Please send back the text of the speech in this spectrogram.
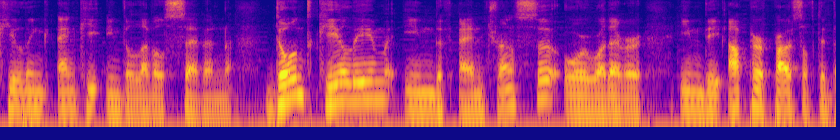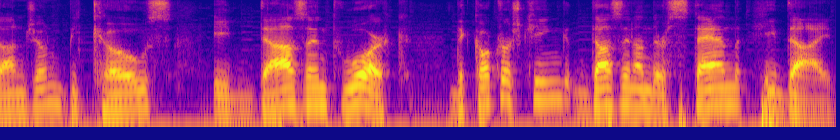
killing Enki in the level 7. Don't kill him in the entrance uh, or whatever, in the upper parts of the dungeon, because it doesn't work. The Cockroach King doesn't understand he died.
